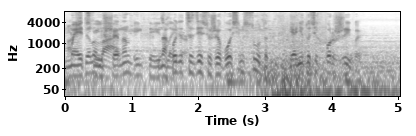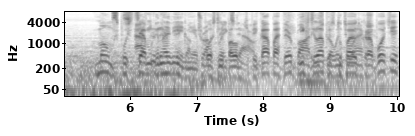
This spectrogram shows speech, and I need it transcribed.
Мэтью и Шеннон находятся здесь уже 8 суток, и они до сих пор живы. Спустя мгновение после поломки пикапа их тела приступают к работе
